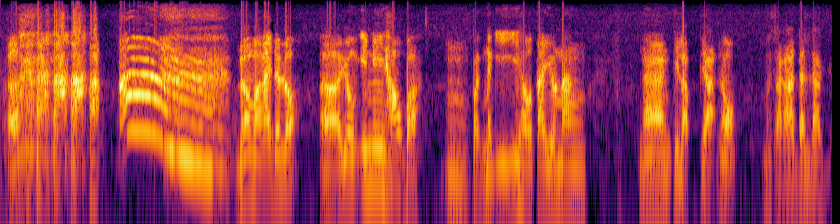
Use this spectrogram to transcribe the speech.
no mga idol, no? Ah, yung inihaw ba? Mm, pag nag-iihaw tayo ng ng tilapia, no? Masaka dalag.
